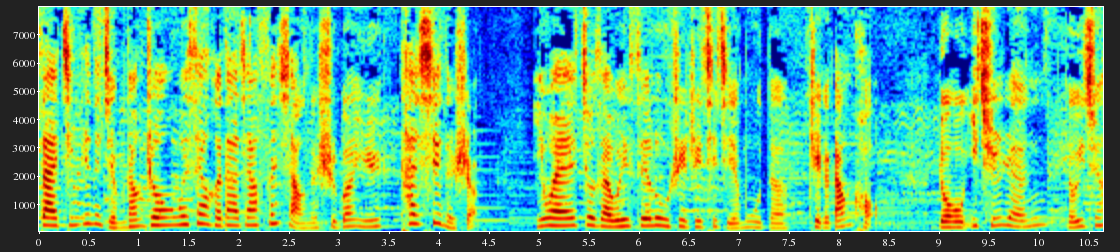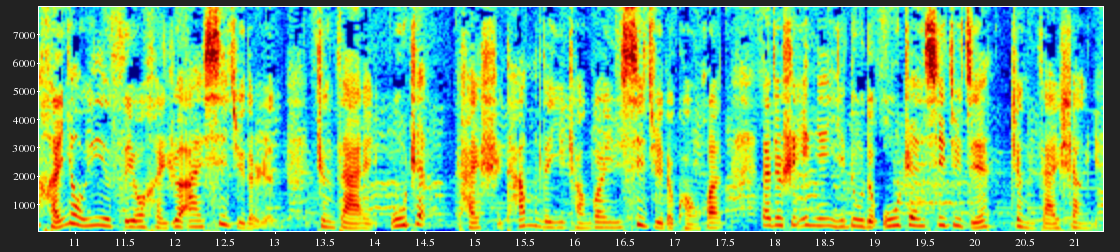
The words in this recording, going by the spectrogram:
在今天的节目当中，VC 要和大家分享的是关于看戏的事儿。因为就在 VC 录制这期节目的这个当口，有一群人，有一群很有意思又很热爱戏剧的人，正在乌镇开始他们的一场关于戏剧的狂欢，那就是一年一度的乌镇戏剧节正在上演。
